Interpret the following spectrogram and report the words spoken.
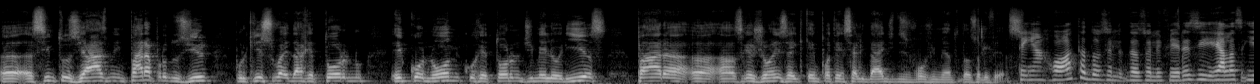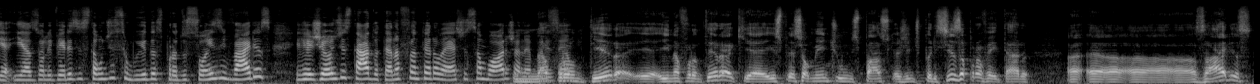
uh, se entusiasmem para produzir, porque isso vai dar retorno econômico, retorno de melhorias para uh, as regiões aí que têm potencialidade de desenvolvimento das oliveiras. Tem a rota dos, das oliveiras e, elas, e, e, as oliveiras estão distribuídas, produções em várias regiões do estado, até na fronteira oeste de São Borja, né, na fronteira, e, e na fronteira, que é especialmente um espaço que a gente precisa aproveitar as áreas,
